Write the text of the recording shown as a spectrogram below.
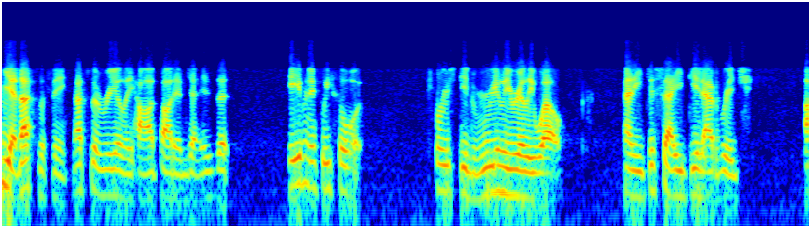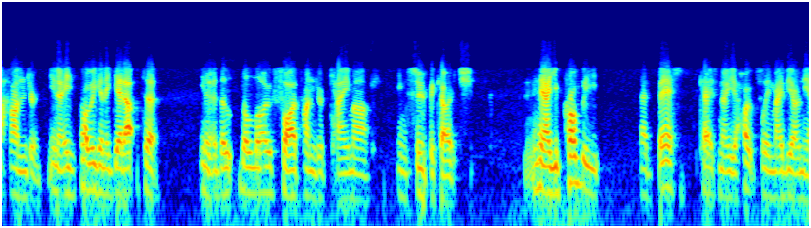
Yeah, that's the thing. That's the really hard part, MJ, is that even if we thought Preuss did really, really well, and he just say he did average 100, you know, he's probably going to get up to, you know, the, the low 500k mark in Supercoach. Now, you're probably, at best case, no, you're hopefully maybe only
